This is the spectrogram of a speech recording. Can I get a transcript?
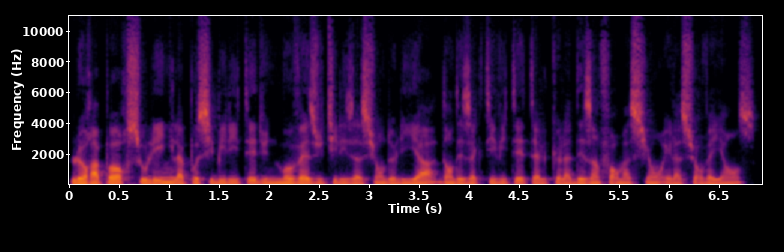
Le rapport souligne la possibilité d'une mauvaise utilisation de l'IA dans des activités telles que la désinformation et la surveillance,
